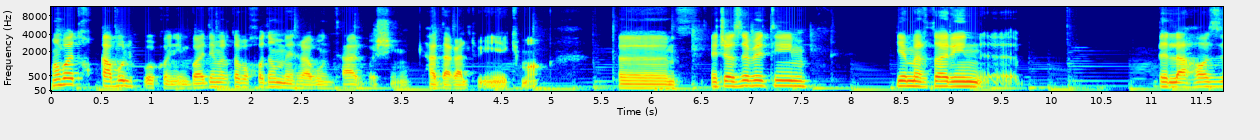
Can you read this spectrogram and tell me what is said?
ما باید قبول بکنیم باید یه مقدار با خودمون مهربون تر باشیم حداقل توی این یک ماه. اه، اجازه بدیم یه مقدار این به لحاظ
